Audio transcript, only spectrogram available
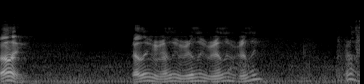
Really? Really, really, really, really, really? Really?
